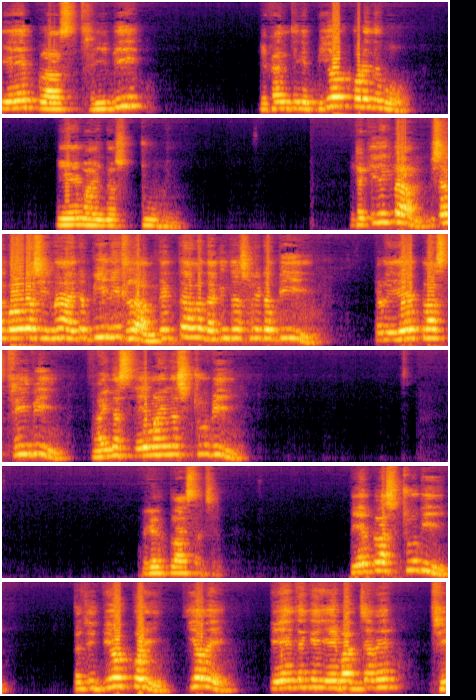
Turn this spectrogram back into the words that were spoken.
এ প্লাস থ্রি বি এখান থেকে বিয়োগ করে দেব এ মাইনাস টু বি এটা কি লিখলাম বিশাল বড় রাশি। না, এটা বি লিখলাম। দেখতে আলাদা, কিন্তু আসলে এটা বি তাহলে a plus three b minus a minus two b plus আছে। এ প্লাস টু বি যদি বিয়োগ করি, কি হবে? এ থেকে এ বাদ যাবে থ্রি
